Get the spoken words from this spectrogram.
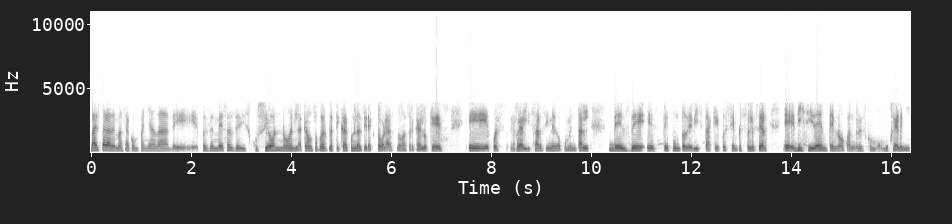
Va a estar además acompañada de pues de mesas de discusión no en la que vamos a poder platicar con las directoras no acerca de lo que es eh, pues realizar cine documental desde este punto de vista que pues siempre suele ser eh, disidente no cuando eres como mujer en,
